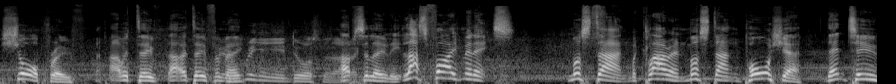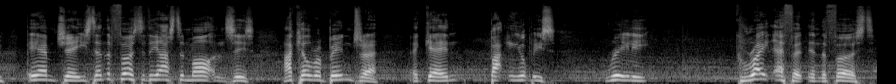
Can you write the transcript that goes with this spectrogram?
Shaw proof. That would do. That would do for me. Ringing endorsement. I reckon. Absolutely. Last five minutes. Mustang, McLaren, Mustang, Porsche, then two AMGs, then the first of the Aston Martins is Akhil Rabindra again, backing up his really great effort in the first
